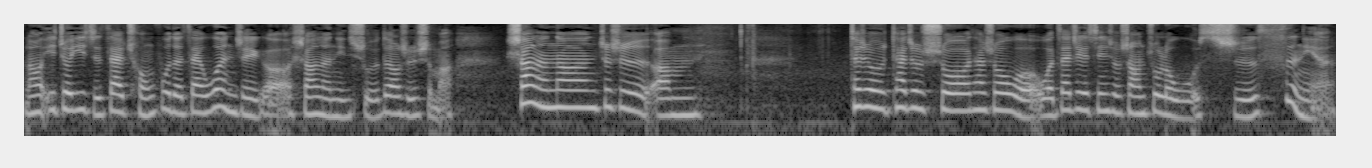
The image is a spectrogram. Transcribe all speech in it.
然后一就一直在重复的在问这个商人，你数的到底是什么？商人呢，就是嗯。他就他就说，他说我我在这个星球上住了五十四年，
